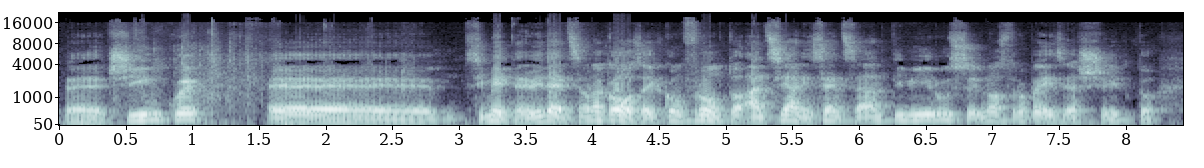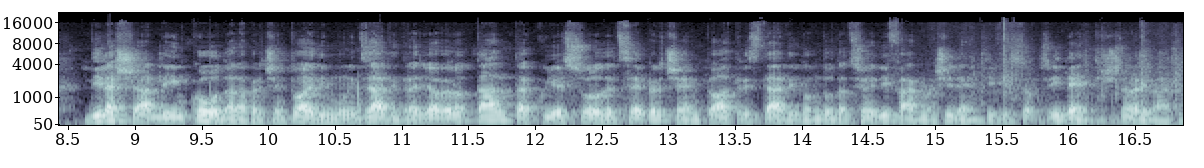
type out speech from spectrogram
eh, 5. Eh, si mette in evidenza una cosa, il confronto anziani senza antivirus, il nostro paese ha scelto di lasciarli in coda. La percentuale di immunizzati tra gli over 80 qui è solo del 6%, altri stati con dotazioni di farmaci identici, sono arrivati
